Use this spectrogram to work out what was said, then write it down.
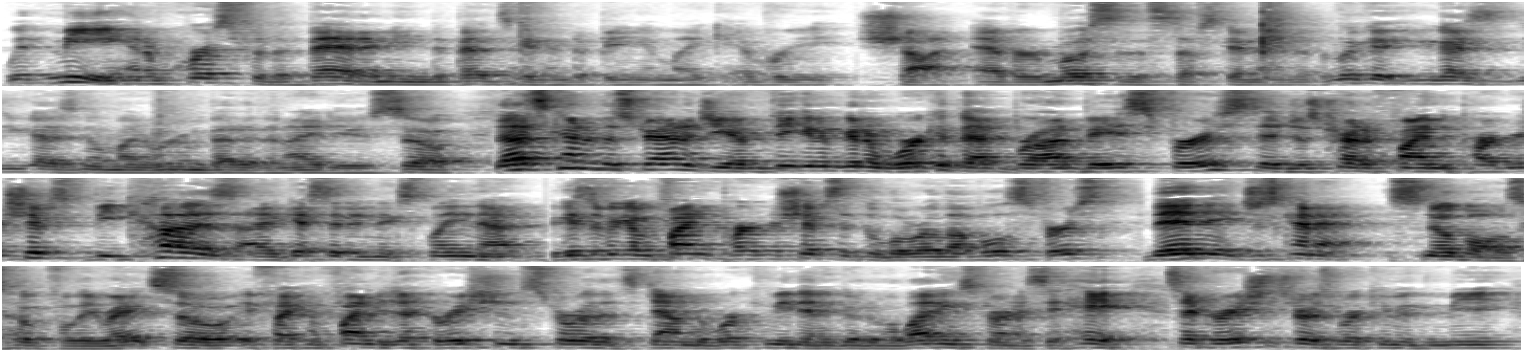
with me. And of course for the bed, I mean, the bed's gonna end up being in like every shot ever. Most of the stuff's gonna end up, look at you guys, you guys know my room better than I do. So that's kind of the strategy. I'm thinking I'm gonna work at that broad base first and just try to find the partnerships because I guess I didn't explain that. Because if I can find partnerships at the lower levels first, then it just kind of snowballs hopefully, right? So if I can find a decoration store that's down to work with me, then I go to a lighting store and I say, hey, decoration store is working with me.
